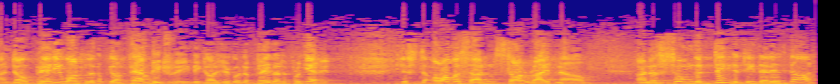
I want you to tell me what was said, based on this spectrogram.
And don't pay anyone to look up your family tree because you're going to pay them to forget it. Just all of a sudden start right now and assume the dignity that is God.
